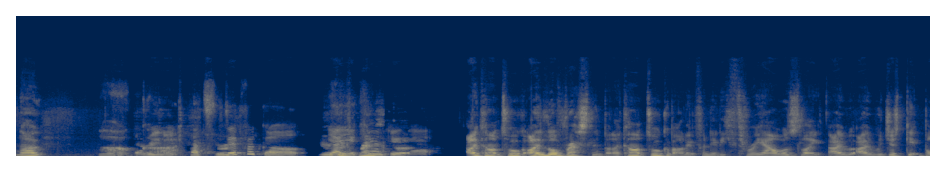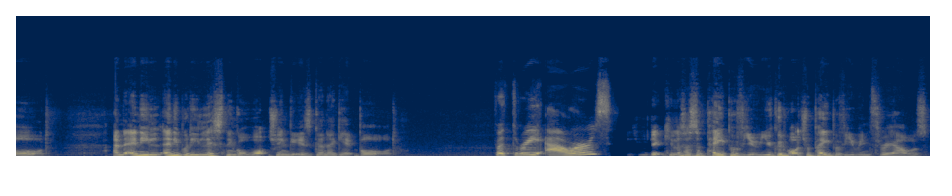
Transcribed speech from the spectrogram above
"No, Oh, God, like, that's you're- difficult. you're Yeah, you friend, can't do that. I can't talk. I love wrestling, but I can't talk about it for nearly three hours. Like I, I would just get bored, and any anybody listening or watching is gonna get bored. For three hours, It's ridiculous. That's a pay per view. You could watch a pay per view in three hours.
